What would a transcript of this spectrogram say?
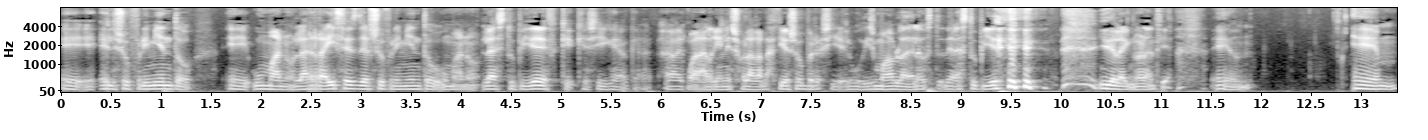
Eh, el sufrimiento eh, humano, las raíces del sufrimiento humano, la estupidez, que, que sí, que, igual a alguien le suena gracioso, pero sí, el budismo habla de la, de la estupidez y de la ignorancia. Em, em,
